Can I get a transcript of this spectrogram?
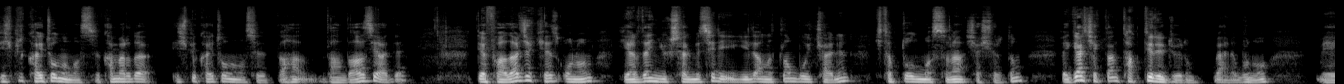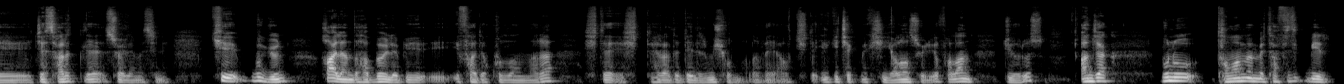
hiçbir kayıt olmaması, kamerada hiçbir kayıt olmaması daha daha, daha ziyade defalarca kez onun yerden yükselmesiyle ilgili anlatılan bu hikayenin kitapta olmasına şaşırdım ve gerçekten takdir ediyorum yani bunu e, cesaretle söylemesini ki bugün halen daha böyle bir ifade kullananlara işte, işte herhalde delirmiş olmalı veya işte ilgi çekmek için yalan söylüyor falan diyoruz. Ancak bunu tamamen metafizik bir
